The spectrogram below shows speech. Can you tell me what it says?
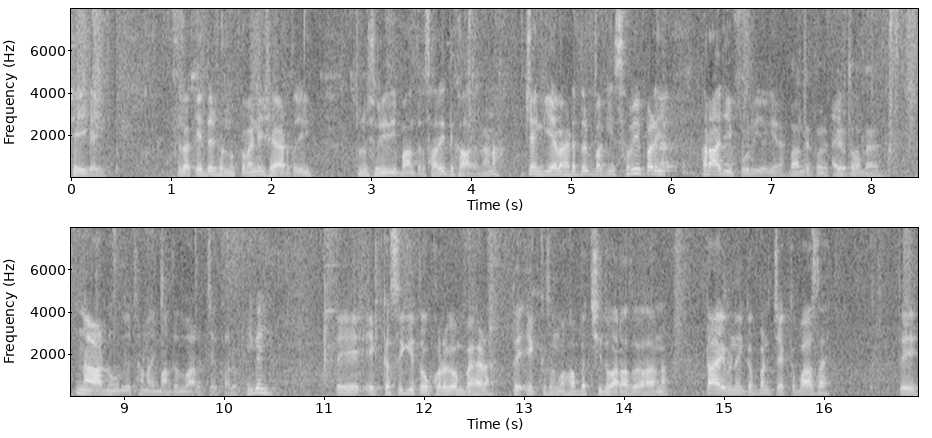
ਠੀਕ ਹੈ ਜੀ। ਤੇ ਬਾਕੀ ਇੱਧਰ ਤੁਹਾਨੂੰ ਕਮੈਂਟੀ ਸ਼ਾਇਰ ਤੋਂ ਜੀ ਤੁਹਾਨੂੰ ਸਰੀਰ ਦੀ ਬਾਂਦਰ ਸਾਰੀ ਦਿਖਾ ਦੇਣਾ ਨਾ। ਚੰਗੀ ਆ ਬੈਠ ਤੇ ਬਾਕੀ ਸਭੀ ਪਲੀ ਰਾਜੀ ਪੂਰੀ ਹੈਗੀ ਨਾ। ਬੰਦ ਕੋਈ ਫੇਰ। ਬੰਦ ਨਾੜ ਨੂੜ ਦੇ ਥਾਣਾ ਦੀ ਬਾਂਦਰ ਦੁਬਾਰਾ ਚੈੱਕ ਕਰ ਲਓ ਠੀਕ ਹੈ ਜੀ। ਤੇ ਇੱਕ ਸੀਗੀ ਤੋਕੜ ਗਮ ਬਹਿੜ ਤੇ ਇੱਕ ਤੁਹਾਨੂੰ ਆਹ ਬੱਚੀ ਦੁਬਾਰਾ ਦੇਣਾ। ਢਾਈ ਬਣੇ ਗੱਬਣ ਚੈੱਕ ਪਾਸ ਹੈ ਤੇ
